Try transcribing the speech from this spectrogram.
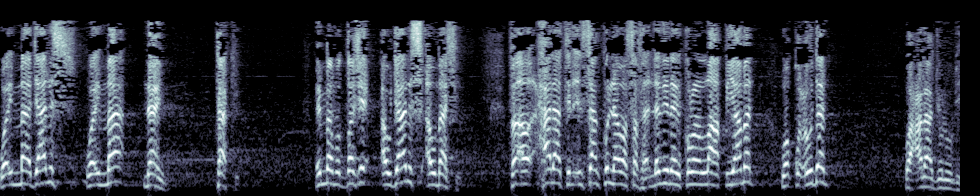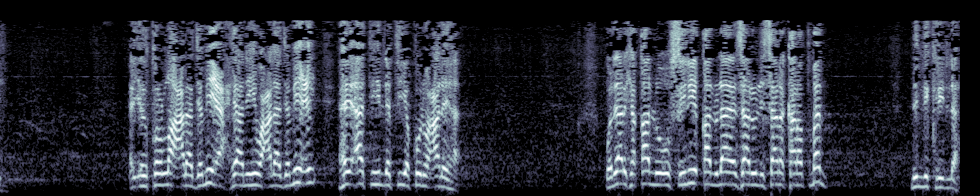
وإما جالس وإما نايم تاكي. إما مضجع أو جالس أو ماشي. فحالات الإنسان كلها وصفها. الذين يذكرون الله قياما وقعودا وعلى جنوبهم أي يذكر الله على جميع أحيانه وعلى جميع هيئاته التي يكون عليها. ولذلك قال له أوصيني قالوا لا يزال لسانك رطبا من ذكر الله.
